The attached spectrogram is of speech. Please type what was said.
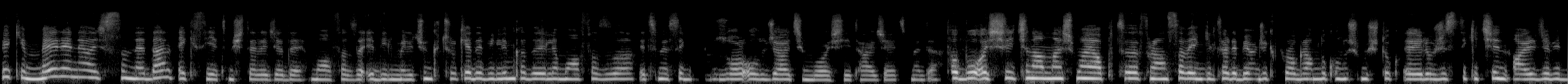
Peki mRNA aşısı neden eksi 70 derecede muhafaza edilmeli? Çünkü Türkiye'de bildiğim kadarıyla muhafaza etmesi zor olacağı için bu aşıyı tercih etmedi. Tabi bu aşı için anlaşma yaptı. Fransa ve İngiltere'de bir önceki programda konuşmuştuk. E, lojistik için ayrıca bir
